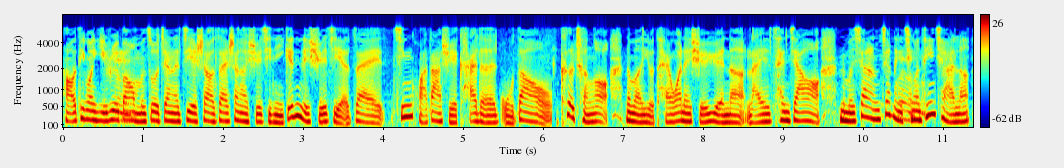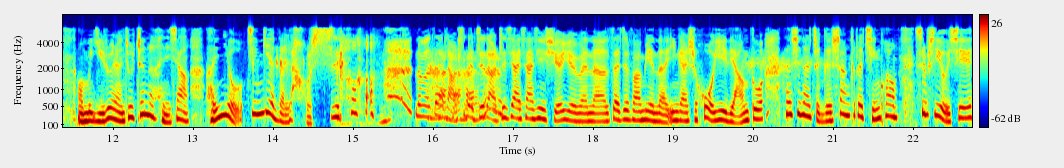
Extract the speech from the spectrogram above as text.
好，听完怡瑞帮我们做这样的介绍，在上个学期你跟你的学姐在清华大学开的舞蹈课程哦，那么有台湾的学员呢来参加哦，那么像这样的一个情况听起来呢，我们怡瑞呢就真的很像很有经验的老师，那么在老师的指导之下，相信学员们呢在这方面呢应该是获益良多，但是呢整个上课的情况是不是有些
